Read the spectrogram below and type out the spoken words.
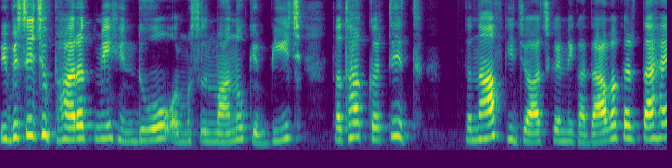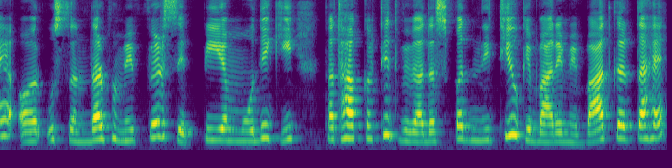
बीबीसी जो भारत में हिंदुओं और मुसलमानों के बीच तथा कथित तनाव की जाँच करने का दावा करता है और उस संदर्भ में फिर से पीएम मोदी की तथा कथित विवादास्पद नीतियों के बारे में बात करता है,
